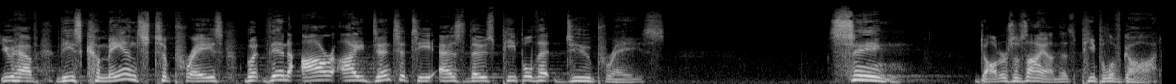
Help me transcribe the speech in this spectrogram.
You have these commands to praise, but then our identity as those people that do praise. Sing, daughters of Zion, that's people of God.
